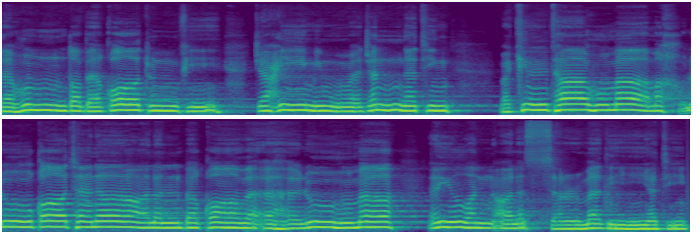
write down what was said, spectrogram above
لهم طبقات في جحيم وجنة وكلتاهما مخلوقاتنا على البقاء وأهلوهما أيضا على السرمدية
